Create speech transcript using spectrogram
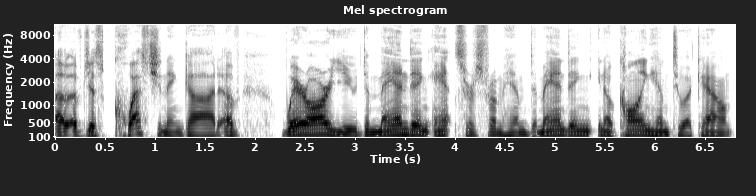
uh, of just questioning God, of where are you, demanding answers from Him, demanding, you know, calling Him to account.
